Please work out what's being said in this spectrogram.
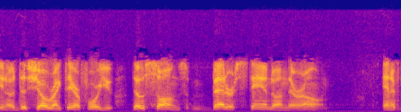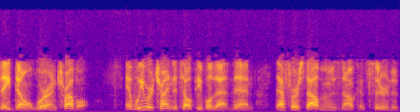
you know the show right there for you. Those songs better stand on their own, and if they don't, we're in trouble. And we were trying to tell people that then. That first album is now considered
